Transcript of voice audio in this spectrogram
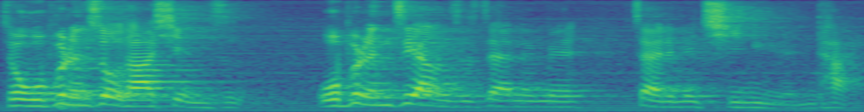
这我不能受他限制，我不能这样子在那边在那边起女人态。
